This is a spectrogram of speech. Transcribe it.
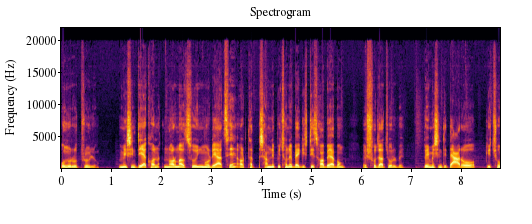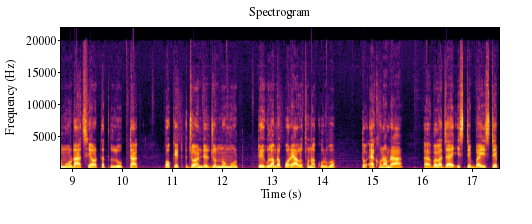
অনুরোধ রইল। মেশিনটি এখন নর্মাল সুইং মোডে আছে, অর্থাৎ সামনে পিছনে ব্যাগ স্টিচ হবে এবং সোজা চলবে। তো এই মেশিনটিতে আরও কিছু মোড আছে, অর্থাৎ লুপ টাক পকেট জয়েন্টের জন্য মোড তো এগুলো আমরা পরে আলোচনা করব। তো এখন আমরা বলা যায় স্টেপ বাই স্টেপ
